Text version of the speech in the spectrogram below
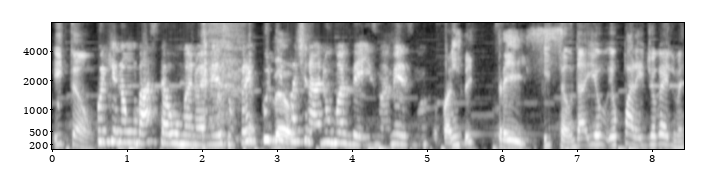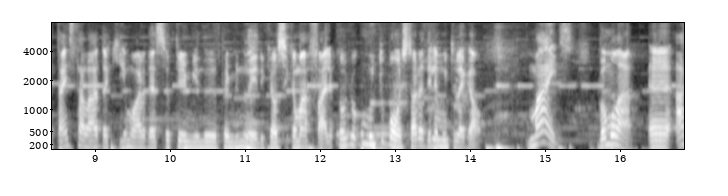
Então. Porque não basta uma, não é mesmo? Por que não. platinar uma vez, não é mesmo? Eu platinei três. Então, daí eu, eu parei de jogar ele, mas tá instalado aqui, uma hora dessa eu termino, eu termino ele, que é o Sica uma falha, porque é um jogo muito bom, a história dele é muito legal. Mas, vamos lá. Uh, a,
